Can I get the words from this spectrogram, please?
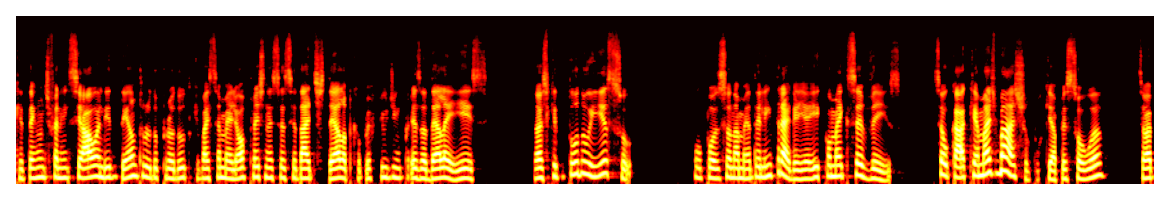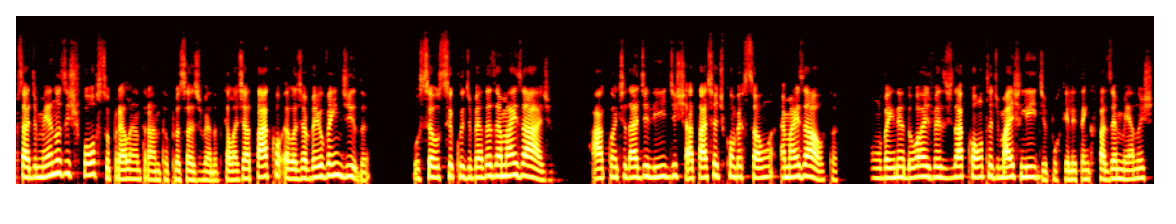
que tem um diferencial ali dentro do produto que vai ser melhor para as necessidades dela, porque o perfil de empresa dela é esse. Eu acho que tudo isso, o posicionamento ele entrega. E aí, como é que você vê isso? Seu CAC é mais baixo, porque a pessoa, você vai precisar de menos esforço para ela entrar no teu processo de venda, porque ela já tá, ela já veio vendida. O seu ciclo de vendas é mais ágil. A quantidade de leads, a taxa de conversão é mais alta. Um vendedor às vezes dá conta de mais lead, porque ele tem que fazer menos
